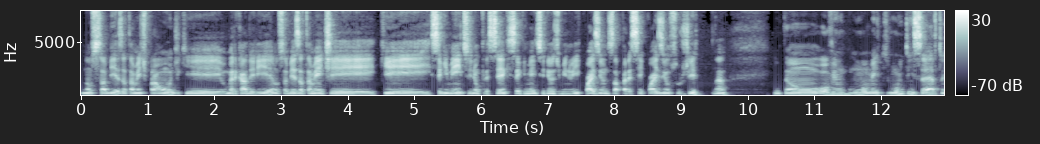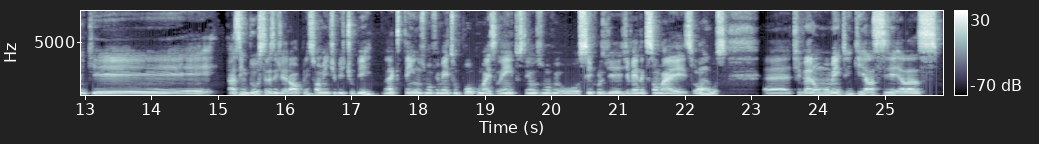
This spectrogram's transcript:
Não sabia exatamente para onde que o mercado iria, não sabia exatamente que segmentos iriam crescer, que segmentos iriam diminuir, quais iam desaparecer, quais iam surgir. Né? Então, houve um, um momento muito incerto em que as indústrias em geral, principalmente B2B, né, que tem os movimentos um pouco mais lentos, tem os, os ciclos de, de venda que são mais longos, é, tiveram um momento em que elas, se, elas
